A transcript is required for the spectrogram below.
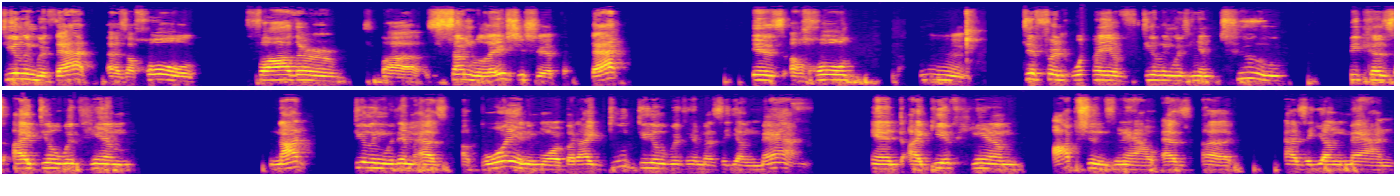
dealing with that as a whole father uh, son relationship that is a whole mm, different way of dealing with him too because i deal with him not dealing with him as a boy anymore but i do deal with him as a young man. And i give him options now as a as a young man.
